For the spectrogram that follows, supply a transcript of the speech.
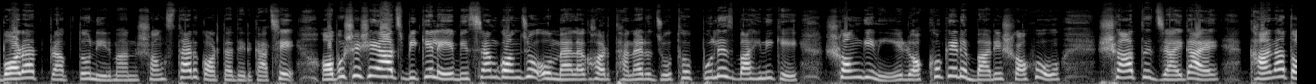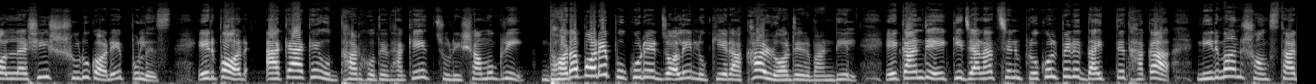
বরাতপ্রাপ্ত নির্মাণ সংস্থার কর্তাদের কাছে। অবশেষে আজ বিকেলে বিশ্রামগঞ্জ ও মেলাঘর থানার যৌথ পুলিশ বাহিনীকে সঙ্গে নিয়ে রক্ষকের বাড়ি সহ সাত জায়গায় খানা তল্লাশি শুরু করে পুলিশ। এরপর একে একে উদ্ধার হতে থাকে চুরি সামগ্রী। ধরা পড়ে পুকুরের জলে লুকিয়ে রাখা রডের বান্ডিল। এ কাণ্ডে কি জানাচ্ছেন প্রকল্পের দায়িত্বে থাকা নির্মাণ সংস্থার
